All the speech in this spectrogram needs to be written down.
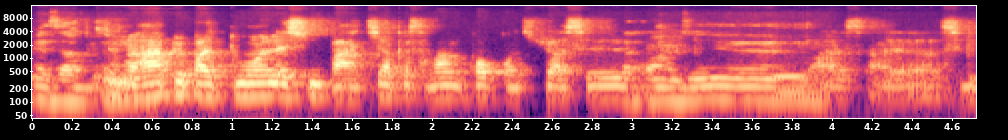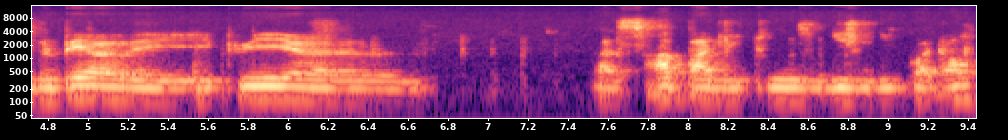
Exactement. Si on ne rappelle pas tout, on laisse une partie, après ça va encore continuer à se, euh... à, se développer. Euh, et, puis, euh, bah, ça ne sera pas du tout joli, joli. Quoi. Donc,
